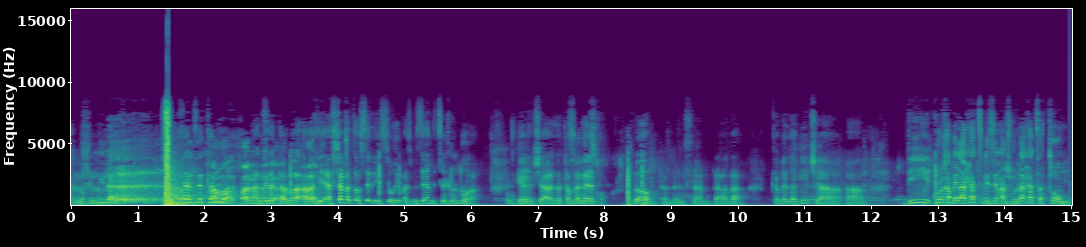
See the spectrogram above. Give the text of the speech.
אני לא מבין מילה. זה על זה תנוע? על זה תנוע, אז עכשיו אתה עושה לי איסורים, אז מזה אני צריך לנוע. כן, שאז את אומרת, לא, סתם, באהבה. מתכוון להגיד שה... די, כולך בלחץ מזה משהו, לחץ אטום.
